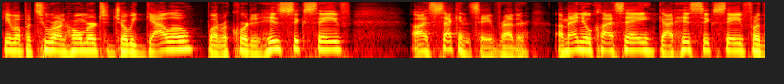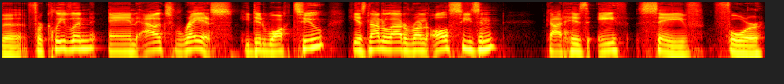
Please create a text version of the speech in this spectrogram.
gave up a two run homer to Joey Gallo, but recorded his sixth save, uh, second save rather. Emmanuel Clase got his sixth save for the for Cleveland, and Alex Reyes he did walk two. He has not allowed a run all season. Got his eighth save for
